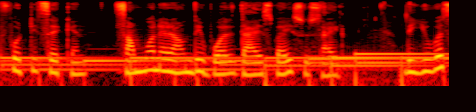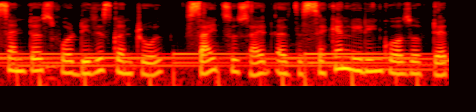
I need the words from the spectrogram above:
40 seconds, someone around the world dies by suicide. The US Centers for Disease Control cites suicide as the second leading cause of death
